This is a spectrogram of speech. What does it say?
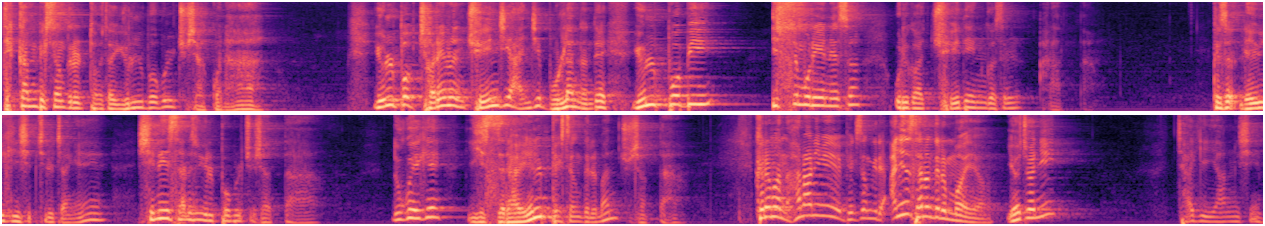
택한 백성들을 통해서 율법을 주셨구나 율법 전에는 죄인지 아닌지 몰랐는데 율법이 있음으로 인해서 우리가 죄된 것을 알았다 그래서 레위기 27장에 신의 산에서 율법을 주셨다 누구에게? 이스라엘 백성들만 주셨다 그러면 하나님의 백성들이 아닌 사람들은 뭐예요? 여전히 자기 양심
